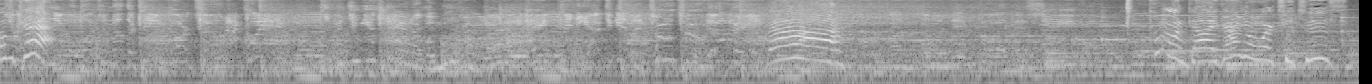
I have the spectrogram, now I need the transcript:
What was that? Ah! Come on, guys. I don't wear tutus.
